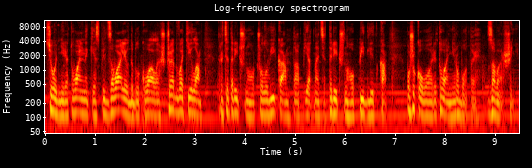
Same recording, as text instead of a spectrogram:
Сьогодні рятувальники з під завалів деблокували ще два тіла: 30-річного чоловіка та 15-річного підлітка. Пошуково-рятувальні роботи завершені.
